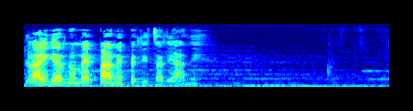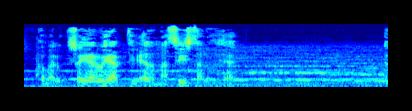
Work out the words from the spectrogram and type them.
l'Aiger non è pane per gli italiani come sai, lui era nazista lui eh? è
